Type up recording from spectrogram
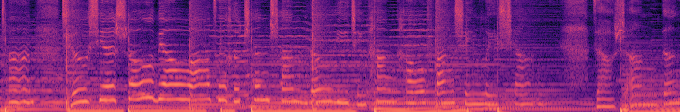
滩，球鞋、手表、袜子和衬衫都已经烫好，放行李箱。早上等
